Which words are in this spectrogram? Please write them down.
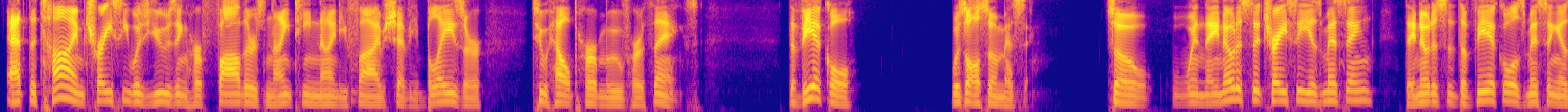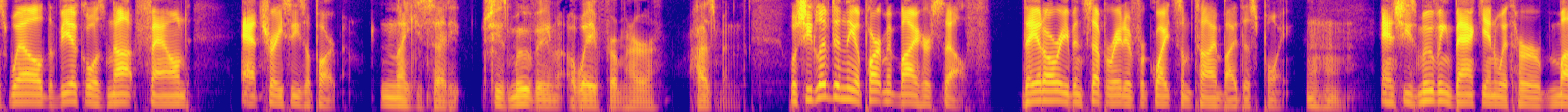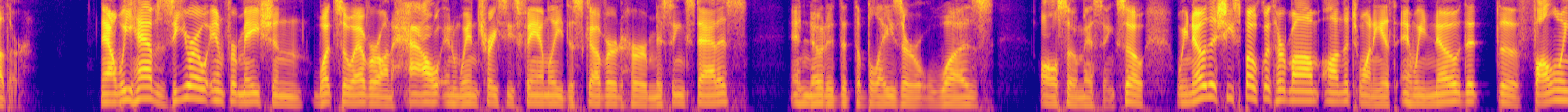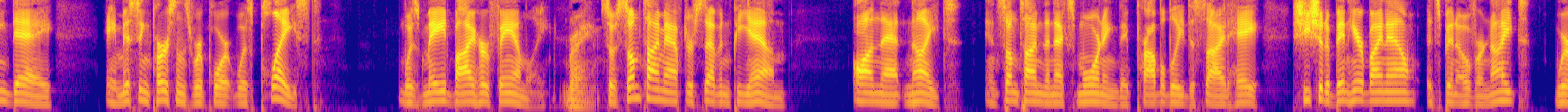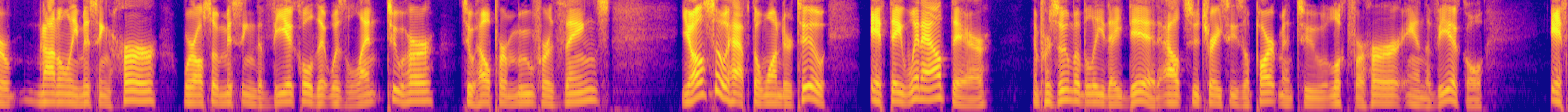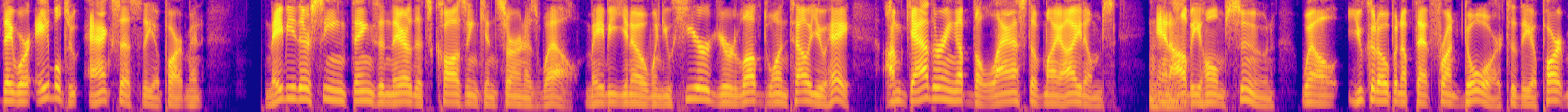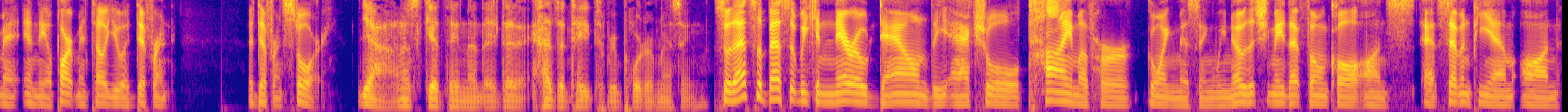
At the time, Tracy was using her father's 1995 Chevy Blazer to help her move her things. the vehicle was also missing. So when they notice that Tracy is missing, they notice that the vehicle is missing as well. The vehicle is not found at Tracy's apartment. Like you said, he, she's moving away from her husband. Well, she lived in the apartment by herself. They had already been separated for quite some time by this point. Mm-hmm. And she's moving back in with her mother. Now, we have zero information whatsoever on how and when Tracy's family discovered her missing status and noted that the blazer was also missing. So we know that she spoke with her mom on the 20th, and we know that the following day, a missing persons report was placed, was made by her family. Right. So sometime after 7 p.m. on that night, and sometime the next morning, they probably decide, hey, she should have been here by now. It's been overnight. We're not only missing her, we're also missing the vehicle that was lent to her to help her move her things. You also have to wonder, too, if they went out there, and presumably they did, out to Tracy's apartment to look for her and the vehicle, if they were able to access the apartment, maybe they're seeing things in there that's causing concern as well. Maybe, you know, when you hear your loved one tell you, hey, I'm gathering up the last of my items and mm-hmm. I'll be home soon. Well, you could open up that front door to the apartment and the apartment tell you a different a different story. Yeah, and it's a good thing that they didn't hesitate to report her missing. So that's the best that we can narrow down the actual time of her going missing. We know that she made that phone call on at 7 p.m. on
